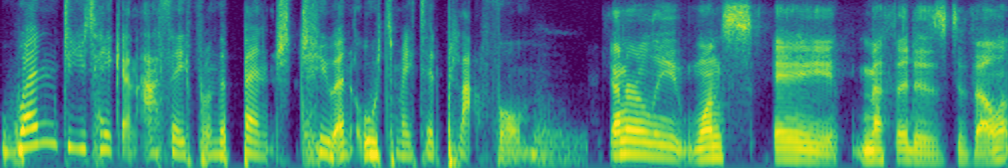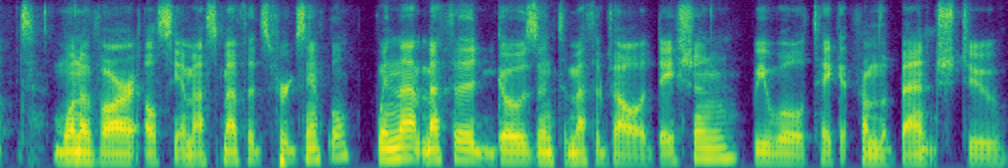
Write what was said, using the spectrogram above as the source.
when do you take an assay from the bench to an automated platform? Generally, once a method is developed, one of our LCMS methods, for example, when that method goes into method validation, we will take it from the bench to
